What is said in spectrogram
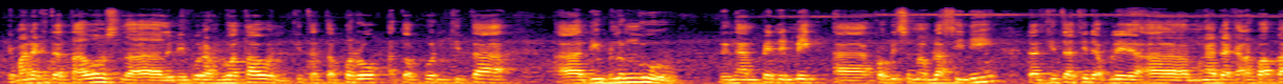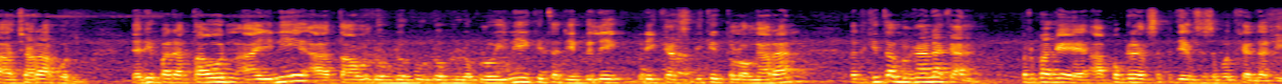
di mana kita tahu lebih kurang 2 tahun kita terperuk ataupun kita uh, dibelenggu dengan pandemik uh, COVID-19 ini dan kita tidak boleh uh, mengadakan apa-apa acara pun. Jadi pada tahun uh, ini, uh, tahun 2020, 2020 ini kita diberi berikan sedikit kelonggaran dan kita mengadakan berbagai uh, program seperti yang saya sebutkan tadi.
